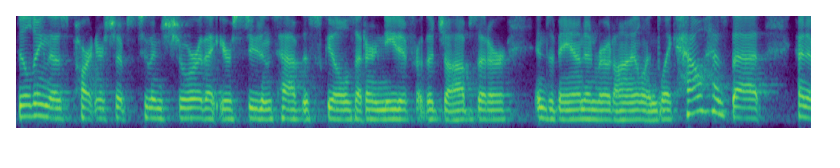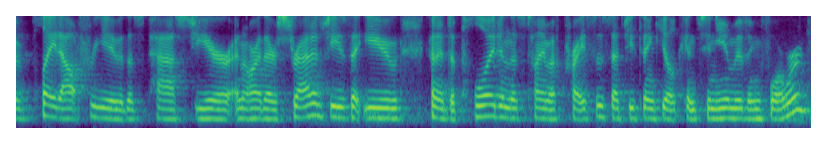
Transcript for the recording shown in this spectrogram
building those partnerships to ensure that your students have the skills that are needed for the jobs that are in demand in Rhode Island. Like, how has that kind of played out for you this past year? And are there strategies that you kind of deployed in this time of crisis that you think you'll continue moving forward?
